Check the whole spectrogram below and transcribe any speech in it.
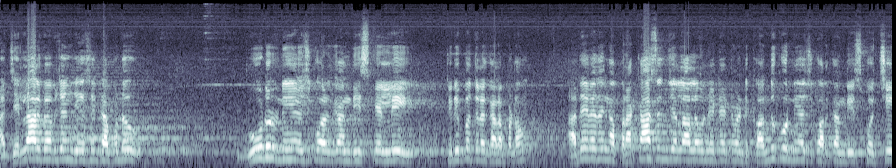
ఆ జిల్లాల విభజన చేసేటప్పుడు గూడూరు నియోజకవర్గాన్ని తీసుకెళ్ళి తిరుపతిలో కలపడం అదేవిధంగా ప్రకాశం జిల్లాలో ఉండేటటువంటి కందుకూరు నియోజకవర్గాన్ని తీసుకొచ్చి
